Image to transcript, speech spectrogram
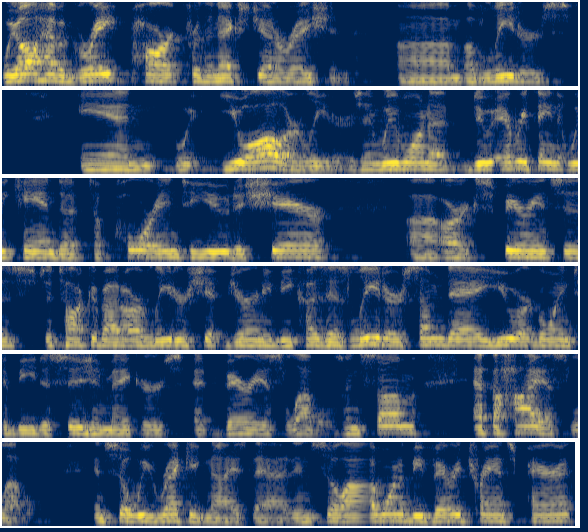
we all have a great heart for the next generation um, of leaders. And we, you all are leaders and we want to do everything that we can to, to pour into you to share uh, our experiences to talk about our leadership journey because as leaders someday you are going to be decision makers at various levels and some at the highest level. And so we recognize that. And so i want to be very transparent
